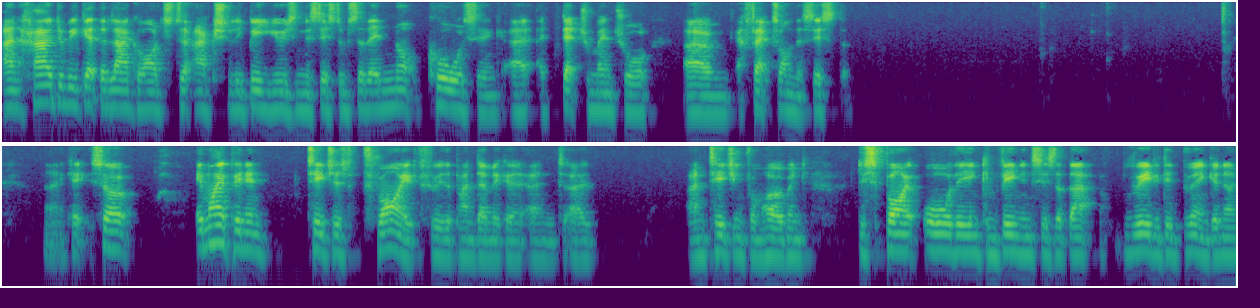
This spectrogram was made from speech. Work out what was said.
and how do we get the laggards to actually be using the system so they're not causing a, a detrimental um, effects on the system okay so in my opinion teachers thrived through the pandemic and and, uh, and teaching from home and despite all the inconveniences that that really did bring and uh,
